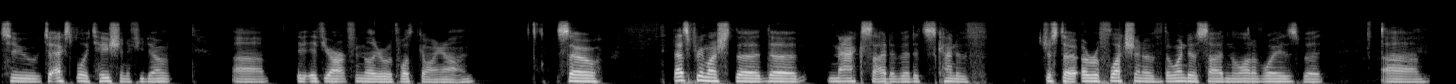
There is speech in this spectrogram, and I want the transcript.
to to exploitation if you don't uh, if you aren't familiar with what's going on. So that's pretty much the the Mac side of it. It's kind of just a, a, reflection of the Windows side in a lot of ways, but um,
